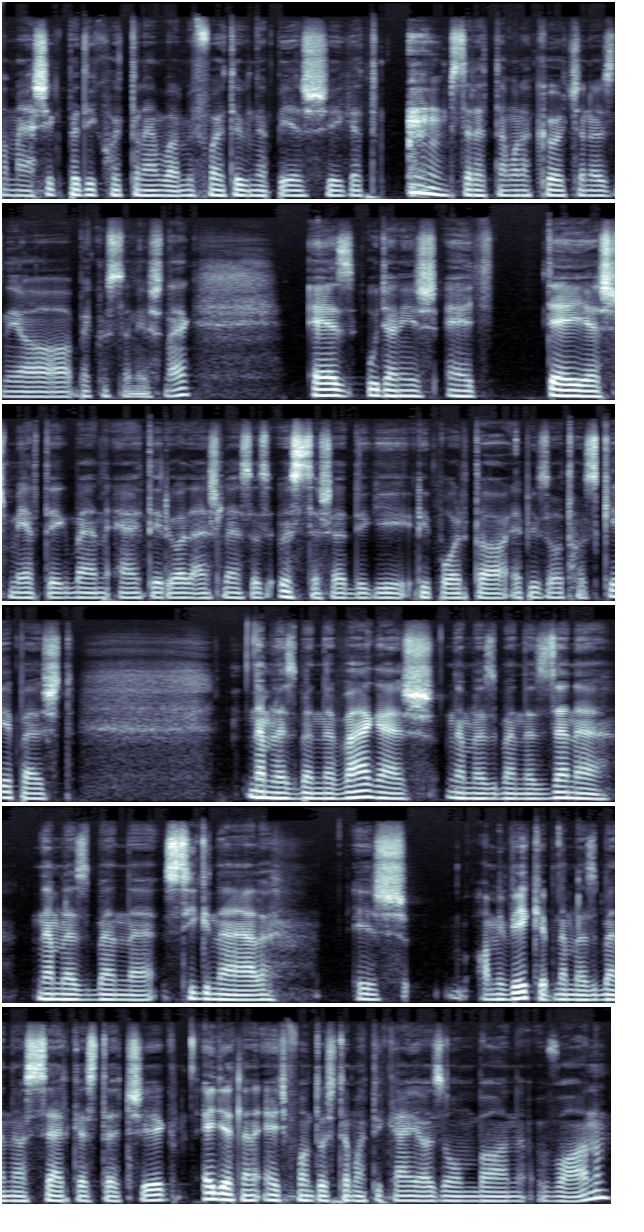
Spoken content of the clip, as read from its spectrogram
A másik pedig, hogy talán valami fajta ünnepélyességet szerettem volna kölcsönözni a beköszönésnek. Ez ugyanis egy teljes mértékben eltérő adás lesz az összes eddigi riporta epizódhoz képest. Nem lesz benne vágás, nem lesz benne zene, nem lesz benne szignál, és ami végképp nem lesz benne a szerkesztettség. Egyetlen egy fontos tematikája azonban van,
